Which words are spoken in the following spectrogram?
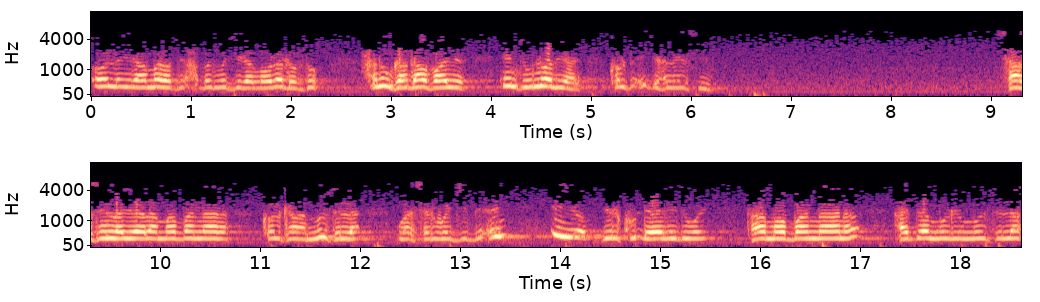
oo la yidhaha maradi xabad wejiga looga dhufto xanuunkaa dhaafaye intuu nool yahay kolba cidii halaga siibo saas in la yeela ma banaana kolkaa musla waa sarwaji bixin iyo jir ku dheelid wey taa ma banaana cadamulmusla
